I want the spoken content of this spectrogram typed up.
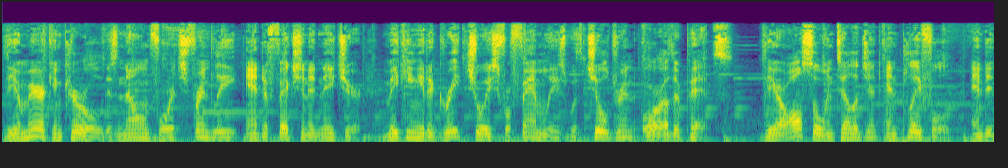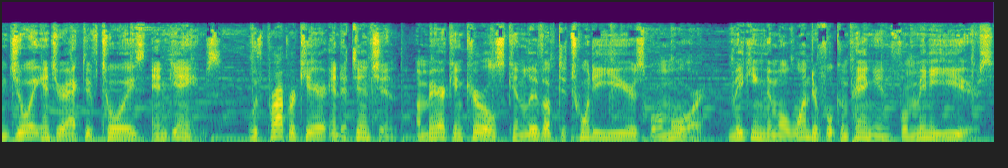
The American Curl is known for its friendly and affectionate nature, making it a great choice for families with children or other pets. They are also intelligent and playful and enjoy interactive toys and games. With proper care and attention, American Curls can live up to 20 years or more, making them a wonderful companion for many years.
